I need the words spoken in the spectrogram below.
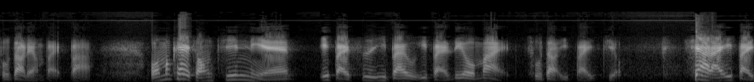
出到两百八，我们可以从今年一百四、一百五、一百六卖出到一百九，下来一百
